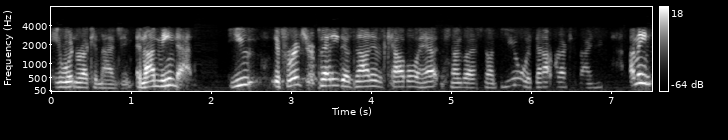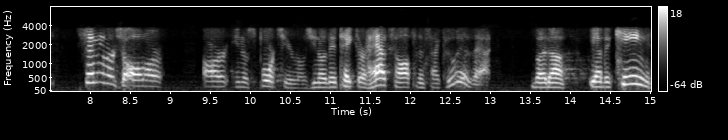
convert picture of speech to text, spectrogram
you wouldn't recognize him, and I mean that. You, if Richard Petty does not have his cowboy hat and sunglasses on, you would not recognize him. I mean, similar to all our our you know sports heroes. You know, they take their hats off, and it's like, who is that? But uh, yeah, the King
